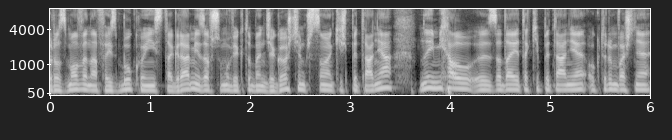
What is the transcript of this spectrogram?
rozmowę na Facebooku i Instagramie, zawsze mówię, kto będzie gościem, czy są jakieś pytania. No i Michał zadaje takie pytanie, o którym właśnie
